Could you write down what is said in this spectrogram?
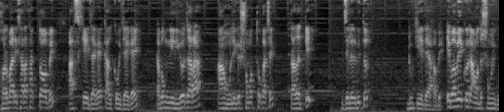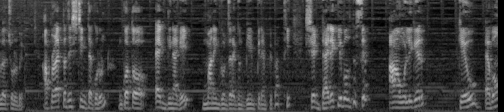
ঘর বাড়ি ছাড়া থাকতে হবে, আজকে এই জায়গায়, কালকে ওই জায়গায়, এবং নিরীহ যারা আওয়ামী লীগের সমর্থক আছে, তাদেরকে জেলের ভিতর ঢুকিয়ে দেওয়া হবে। এভাবেই করে আমাদের সময়গুলো চলবে। আপনারা একটা জিনিস চিন্তা করুন, গত একদিন আগেই মানিকগঞ্জের একজন বিএনপি এমপি প্রার্থী, সে ডাইরেক্টলি বলতেছে, আওয়ামী লীগের কেউ এবং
